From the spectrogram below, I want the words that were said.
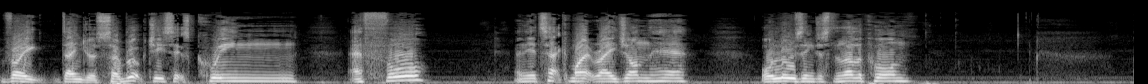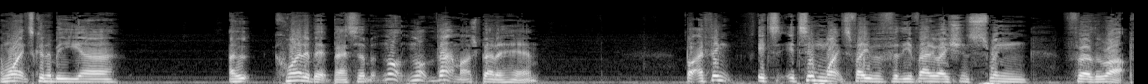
very dangerous. So rook g6, queen f4, and the attack might rage on here, or losing just another pawn. And white's going to be uh, a, quite a bit better, but not not that much better here. But I think it's it's in white's favour for the evaluation swinging further up.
